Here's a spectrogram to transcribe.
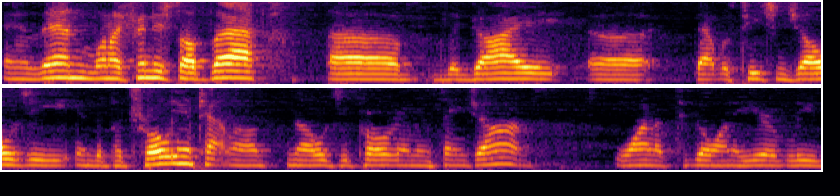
And then when I finished up that, uh, the guy uh, that was teaching geology in the petroleum technology program in St. John's wanted to go on a year of leave,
